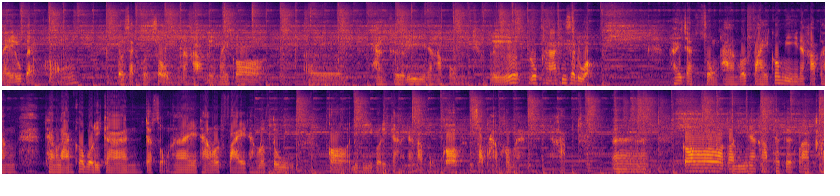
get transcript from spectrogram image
ในรูปแบบของบริษัทขนส่งนะครับ หรือไม่ก็ ทางเคอรี่นะครับผมหรือลูกค้าที่สะดวก ให้จัดส่งทางรถไฟก็มีนะครับทางทางร้านก็บริการจัดส่งให้ทางรถไฟทางรถตู้ ก็ยินดีบริการนะครับ ผมก็สอบถามเข้ามานะครับก็ตอนนี้นะครับถ้าเกิดว่าใคร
